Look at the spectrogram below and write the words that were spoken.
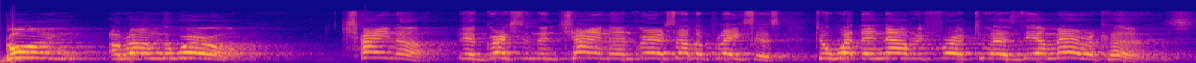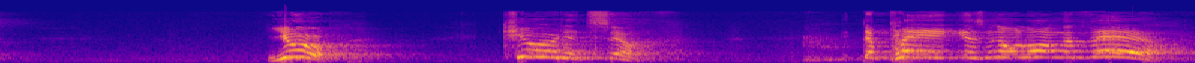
going around the world, China, the aggression in China and various other places, to what they now refer to as the Americas. Europe cured itself. The plague is no longer there.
